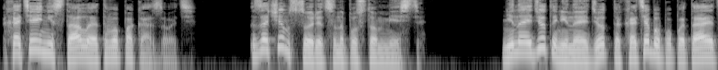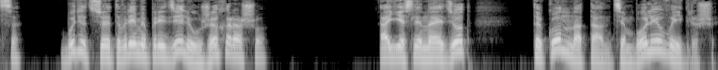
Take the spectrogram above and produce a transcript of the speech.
хотя и не стал этого показывать. Зачем ссориться на пустом месте? Не найдет и не найдет, так хотя бы попытается. Будет все это время при деле уже хорошо. А если найдет — так он, Натан, тем более в выигрыше.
